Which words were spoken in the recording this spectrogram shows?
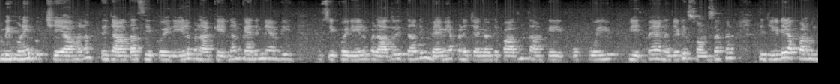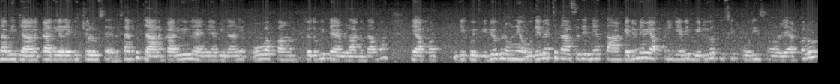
ਵੀ ਹੁਣੇ ਪੁੱਛੇ ਪੁੱਛਿਆ ਹਨਾ, ਤੇ ਜਾਂ ਤਾਂ ਅਸੀਂ ਕੋਈ ਰੀਲ ਬਣਾ ਕੇ ਇਹਨਾਂ ਨੂੰ ਕਹਿ ਦਿੰਦੇ ਆ ਵੀ ਤੁਸੀਂ ਕੋਈ ਰੀਲ ਬਣਾ ਦਿਓ ਇਦਾਂ ਦੀ ਮੈਂ ਵੀ ਆਪਣੇ ਚੈਨਲ ਤੇ ਪਾ ਦੂੰ ਤਾਂ ਕਿ ਉਹ ਕੋਈ ਵੀਰ ਭੈਣ ਜਿਹੜੇ ਸੁਣ ਸਕਣ ਤੇ ਜਿਹੜੇ ਆਪਾਂ ਨੂੰ ਹੁੰਦਾ ਵੀ ਜਾਣਕਾਰੀ ਵਾਲੇ ਵੀ ਚਲੋ ਸਿ- ਸਿਰਫ ਜਾਣਕਾਰੀ ਹੀ ਲੈਣੀ ਆ ਵੀਰਾਂ ਨੇ, ਉਹ ਆਪਾਂ ਜਦੋਂ ਵੀ ਟਾਈਮ ਲੱਗਦਾ ਵਾ ਤੇ ਆਪਾਂ ਜੇ ਕੋਈ ਵੀਡੀਓ ਬਣਾਉਂਦੇ ਆ, ਉਹਦੇ ਵਿੱਚ ਦੱਸ ਦਿੰਦੇ ਆ ਤਾਂ ਕਹਿੰਦੇ ਨੇ ਵੀ ਆਪਣੀ ਜਿਹੜੀ ਵੀਡੀਓ ਤੁਸੀਂ ਪੂਰੀ ਸੁਣ ਲਿਆ ਕਰੋ,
